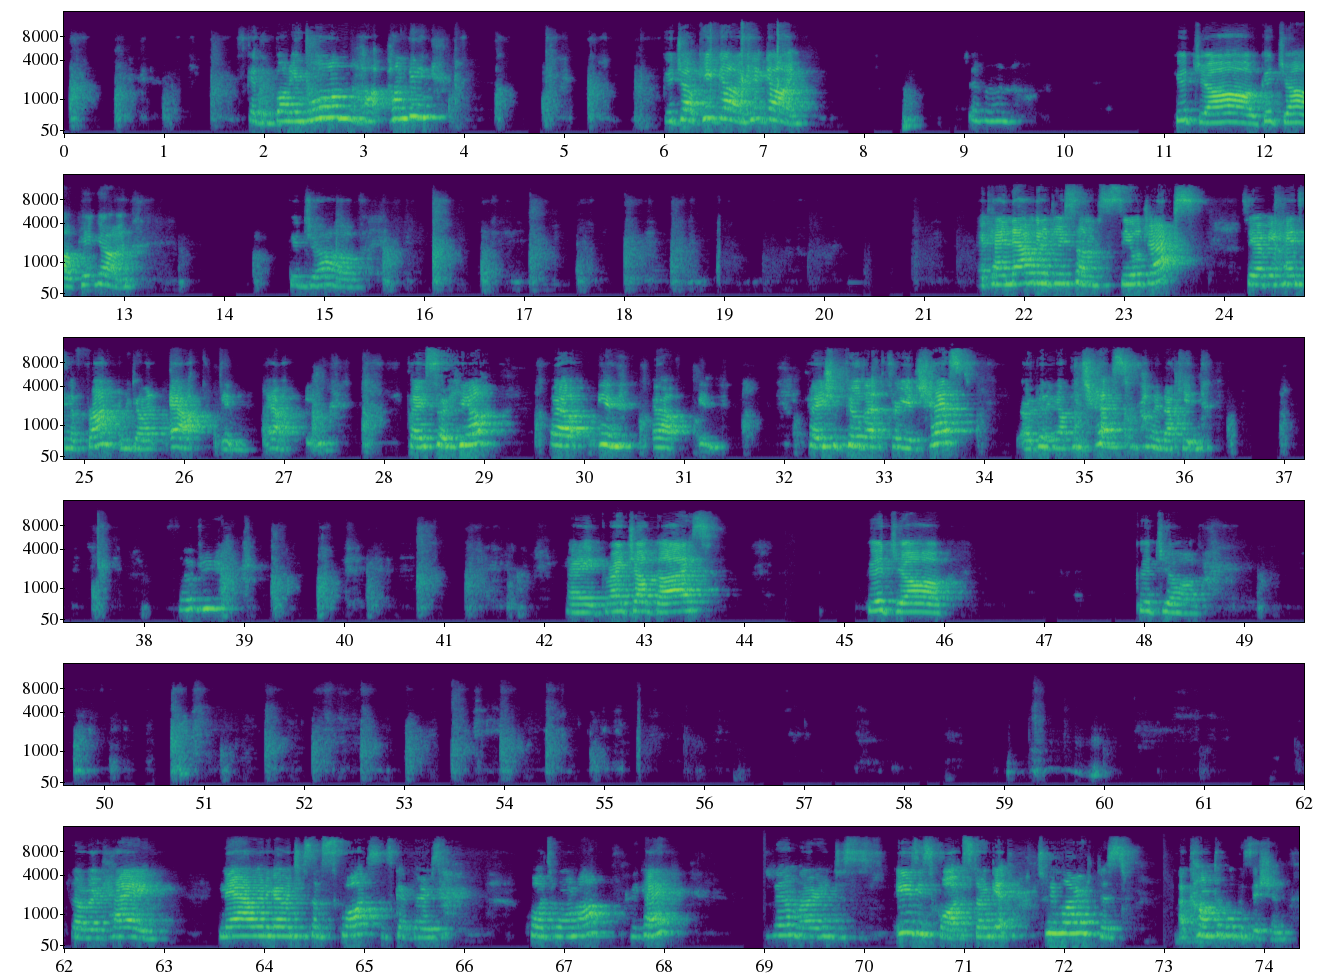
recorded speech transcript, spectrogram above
Let's get the body warm, heart pumping. Good job. Keep going, keep going. Good job, good job. Keep going. Good job. Okay, now we're gonna do some seal jacks. So you have your hands in the front and you're going out, in, out, in. Okay, so here, out, in, out, in. Okay, you should feel that through your chest, opening up your chest and coming back in. Okay, great job, guys. Good job. Good job. Okay. Now we're gonna go into some squats. Let's get those quads warm up, okay? Down low and just easy squats. Don't get too low, just a comfortable position.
